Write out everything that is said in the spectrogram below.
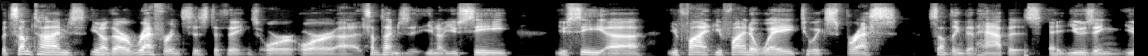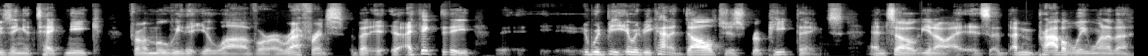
but sometimes you know there are references to things or or uh, sometimes you know you see you see uh, you find you find a way to express something that happens using using a technique from a movie that you love or a reference but it, i think the it would be it would be kind of dull to just repeat things. And so you know it's i mean probably one of the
